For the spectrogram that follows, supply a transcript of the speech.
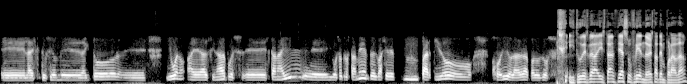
eh, la destitución de Aitor eh, y bueno, eh, al final pues eh, están ahí eh, y vosotros también, entonces va a ser un partido jodido, la verdad, para los dos. ¿Y tú desde la distancia sufriendo esta temporada?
